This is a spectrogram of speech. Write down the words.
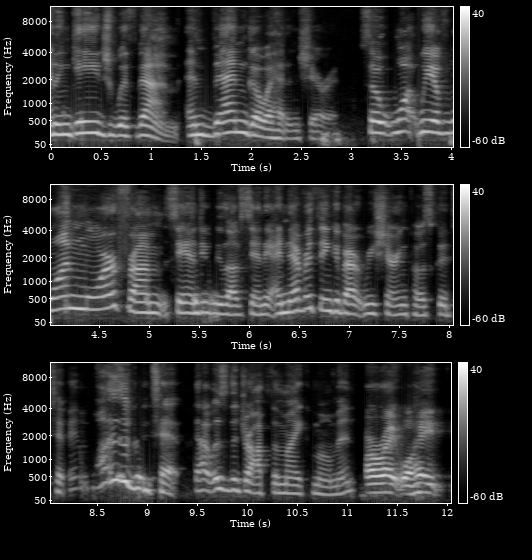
and engage with them, and then go ahead and share it. So what we have one more from Sandy. We love Sandy. I never think about resharing post. Good tip. It was a good tip. That was the drop the mic moment. All right. Well, hey,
